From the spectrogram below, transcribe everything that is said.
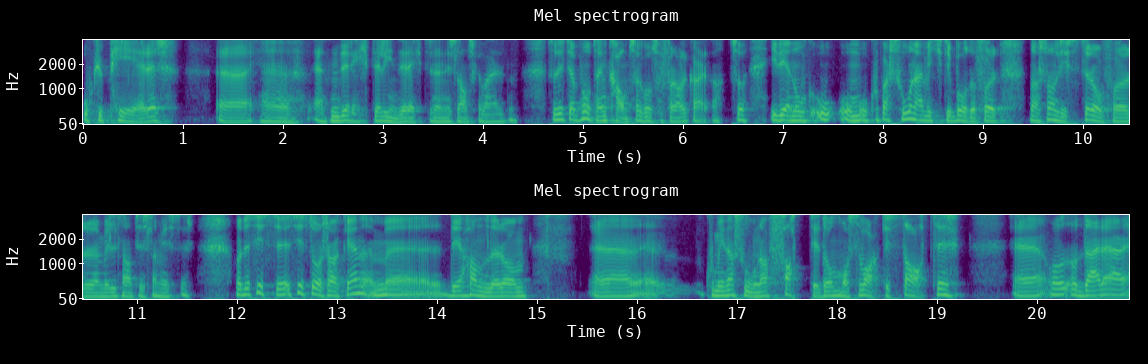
okkuperer enten direkte eller indirekte i den islamske verden. Så dette er på en måte en kampsak også for Al Qaida. Så ideen om, om okkupasjon er viktig både for nasjonalister og for militante islamister. Og det siste, siste årsaken, det handler om eh, kombinasjonen av fattigdom og svake stater. Eh, og, der er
